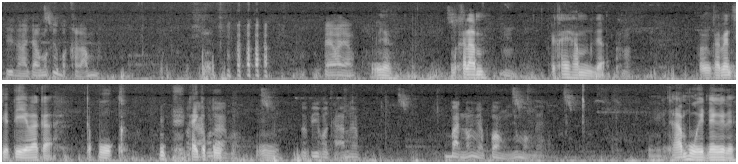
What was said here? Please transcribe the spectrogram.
ที่หนาเจ้ามันคือบักขลัมแปลว่าหยังนี่ยังมะขะลอืมำไปไข่ทำเดี๋ยว อืมของใครแม่นเสียเตว่ากะกระปุกใครกระปุกบ่ได้อืมเดี๋ยวพี่ขอถามนะครับบ้านน้องอย่าป้องอยู่หมองไหนถามหูเห็ดยังไงเลย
